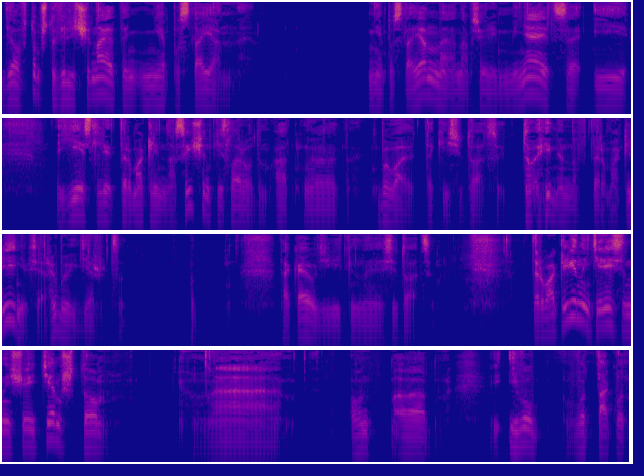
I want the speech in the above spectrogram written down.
дело в том, что величина это не постоянная непостоянная, она все время меняется, и если термоклин насыщен кислородом, а э, бывают такие ситуации, то именно в термоклине вся рыба и держится. Вот такая удивительная ситуация. Термоклин интересен еще и тем, что э, он, э, его вот так вот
